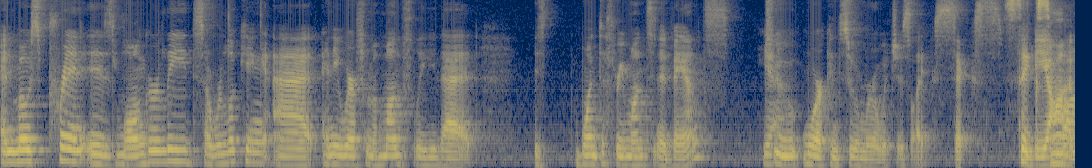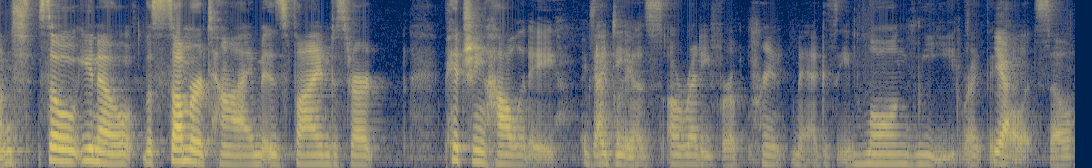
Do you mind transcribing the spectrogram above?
And most print is longer lead, so we're looking at anywhere from a monthly that is one to three months in advance to more consumer, which is like six, and six beyond. months. So you know, the summertime is fine to start pitching holiday Exactly. ideas already for a print magazine. Long lead, right? They Yeah. call it. So,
